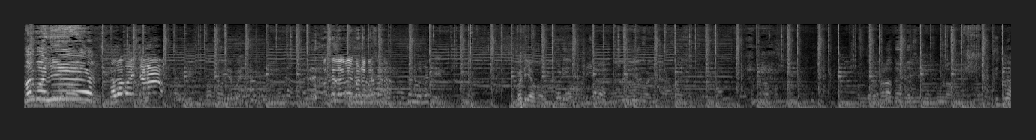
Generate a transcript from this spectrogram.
भाई बोलिए। चलो भाई चलो। अच्छा लग रहा है बड़ा बच्चा बढ़िया भाई। कितना?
